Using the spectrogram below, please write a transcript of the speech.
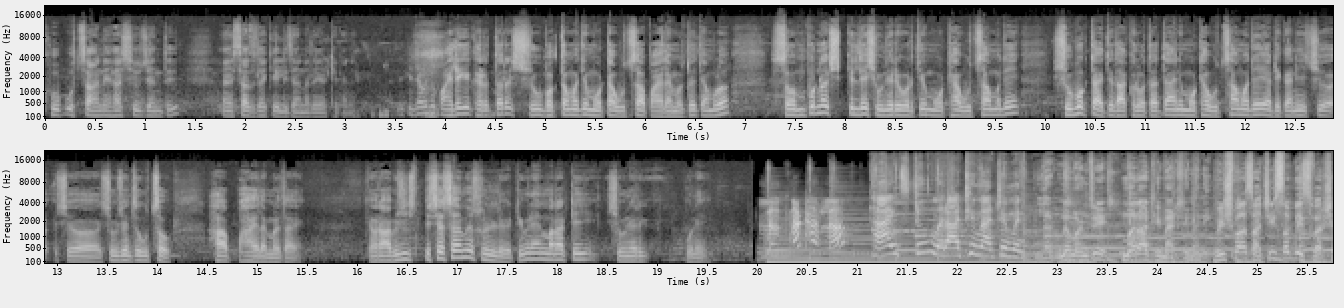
खूप उत्साहाने हा शिवजयंती साजरा केली जाणार आहे या ठिकाणी. त्याच्यामध्ये पाहिलं की खरं तर शिवभक्तामध्ये मोठा उत्साह पाहायला मिळतो त्यामुळं संपूर्ण किल्ले शिवनेरीवरती मोठ्या उत्साहामध्ये शिवभक्त आहे ते दाखल होत आहेत आणि मोठ्या उत्साहामध्ये या ठिकाणी शिव शिव शिवजयंतीचा उत्सव हा पाहायला मिळत आहे. किंवा अभिजित पिसेसह मी Sunil T V nine Marathi Shivneri Pune. लग्न ठरलं? थँक्स टू मराठी मॅट्रिमनी लग्न म्हणजे मराठी मॅट्रिमनी विश्वासाची सव्वीस वर्ष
